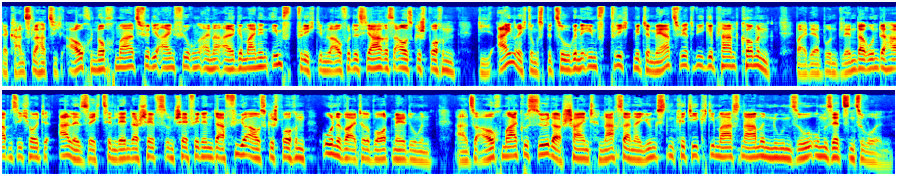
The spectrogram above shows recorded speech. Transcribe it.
Der Kanzler hat sich auch nochmals für die Einführung einer allgemeinen Impfpflicht im Laufe des Jahres ausgesprochen. Die einrichtungsbezogene Impfpflicht Mitte März wird wie geplant kommen. Bei der Bund-Länder-Runde haben sich heute alle 16 Länderchefs und Chefinnen dafür ausgesprochen, ohne weitere Wortmeldungen. Also auch Markus Söder scheint nach seiner jüngsten Kritik die Maßnahmen nun so umsetzen zu wollen.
